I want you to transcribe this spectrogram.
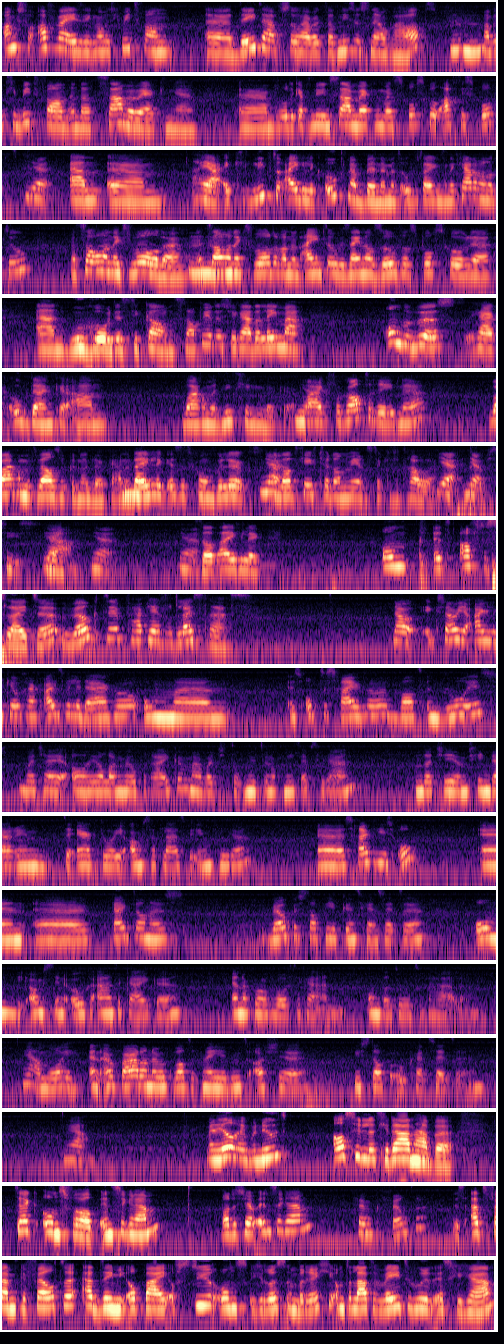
angst voor afwijzing. Op het gebied van eh, daten of zo heb ik dat niet zo snel gehad. Maar op het gebied van inderdaad samenwerkingen. Eh, bijvoorbeeld, ik heb nu een samenwerking met sportschool Artisport. Ja, En ehm, nou ja, ik liep er eigenlijk ook naar binnen met de overtuiging van ik ga er wel naartoe. Maar het zal wel niks worden. Mhm. Het zal wel niks worden, want in Eindhoven zijn al zoveel sportscholen. En hoe groot is die kans, snap je? Dus je gaat alleen maar onbewust, ga ik ook denken aan waarom het niet ging lukken. Ja. Maar ik vergat de redenen waarom het wel zou kunnen lukken. En Mhm. uiteindelijk is het gewoon gelukt. Ja. En dat geeft je dan weer een stukje vertrouwen. ja, ja precies. Ja, Ja. ja. ja. Dus dat eigenlijk. Om het af te sluiten, welke tip heb jij voor de luisteraars? Nou, ik zou je eigenlijk heel graag uit willen dagen om ehm, eens op te schrijven wat een doel is. Wat jij al heel lang wil bereiken, maar wat je tot nu toe nog niet hebt gedaan. Omdat je je misschien daarin te erg door je angst hebt laten beïnvloeden. Eh, schrijf die eens op. En eh, kijk dan eens welke stappen je kunt gaan zetten om die angst in de ogen aan te kijken. En er gewoon voor te gaan om dat doel te behalen. Ja, mooi. En ervaar dan ook wat het mee je doet als je die stappen ook gaat zetten. Ja. Ik ben heel erg benieuwd. Als jullie het gedaan hebben, tag ons vooral op Instagram. Wat is jouw Instagram? Femke Velten. Dus Femke Velte, Demi Oppij. Of stuur ons gerust een berichtje om te laten weten hoe het is gegaan.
